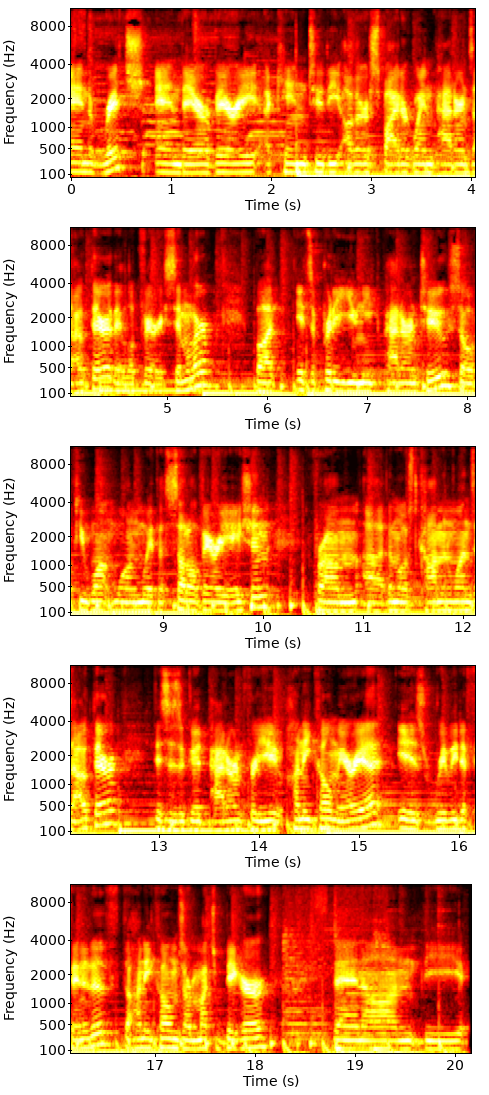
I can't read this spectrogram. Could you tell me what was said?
and rich, and they are very akin to the other Spider Gwen patterns out there. They look very similar, but it's a pretty unique pattern too. So if you want one with a subtle variation from uh, the most common ones out there, this is a good pattern for you. Honeycomb area is really definitive. The honeycombs are much bigger than on the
